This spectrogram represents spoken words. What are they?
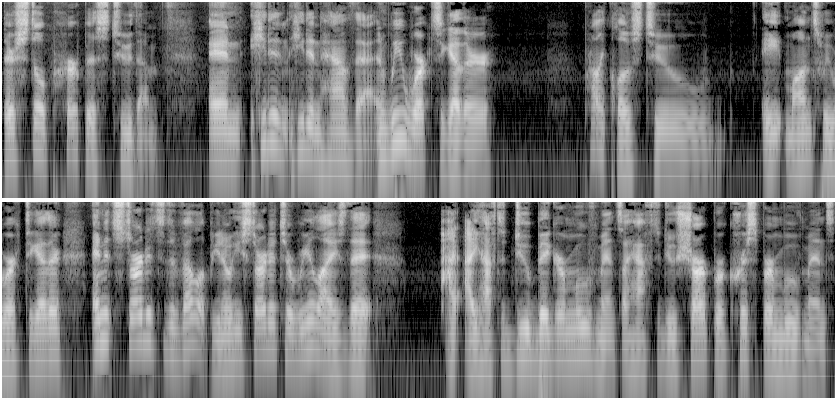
there's still purpose to them. And he didn't he didn't have that. And we worked together probably close to eight months we worked together and it started to develop. You know he started to realize that I, I have to do bigger movements. I have to do sharper crisper movements.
